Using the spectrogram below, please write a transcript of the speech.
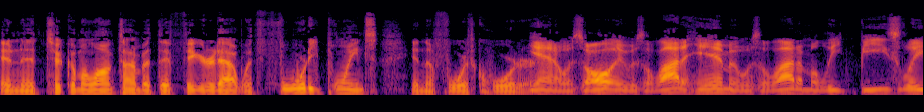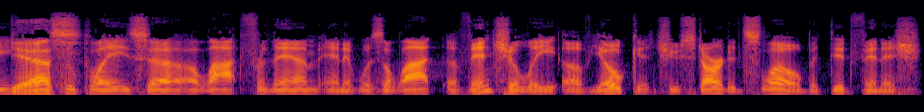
And it took them a long time, but they figured it out with 40 points in the fourth quarter. Yeah, it was all. It was a lot of him. It was a lot of Malik Beasley. Yes. who plays uh, a lot for them, and it was a lot eventually of Jokic, who started slow but did finish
